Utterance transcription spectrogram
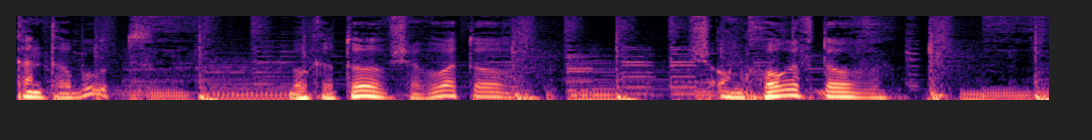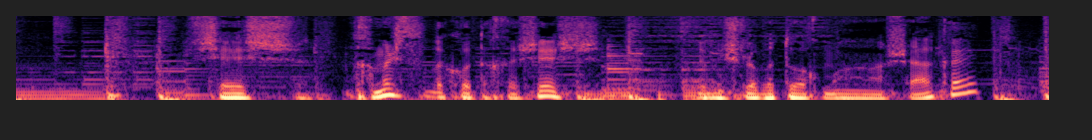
כאן תרבות. בוקר טוב, שבוע טוב, שעון חורף טוב. שש, 15 דקות אחרי שש, למי שלא בטוח מה השעה כעת.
